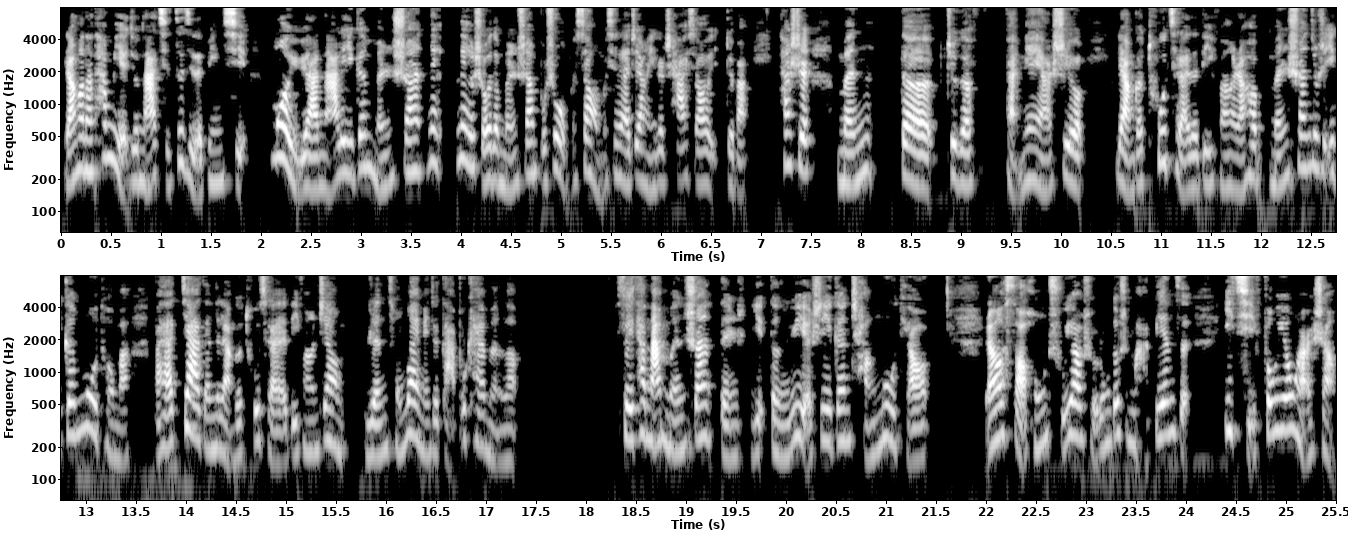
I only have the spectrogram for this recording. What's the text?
然后呢，他们也就拿起自己的兵器。墨雨啊，拿了一根门栓，那那个时候的门栓不是我们像我们现在这样一个插销，对吧？它是门的这个反面呀，是有两个凸起来的地方，然后门栓就是一根木头嘛，把它架在那两个凸起来的地方，这样人从外面就打不开门了。所以他拿门栓等也等于也是一根长木条，然后扫红除药手中都是马鞭子，一起蜂拥而上。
